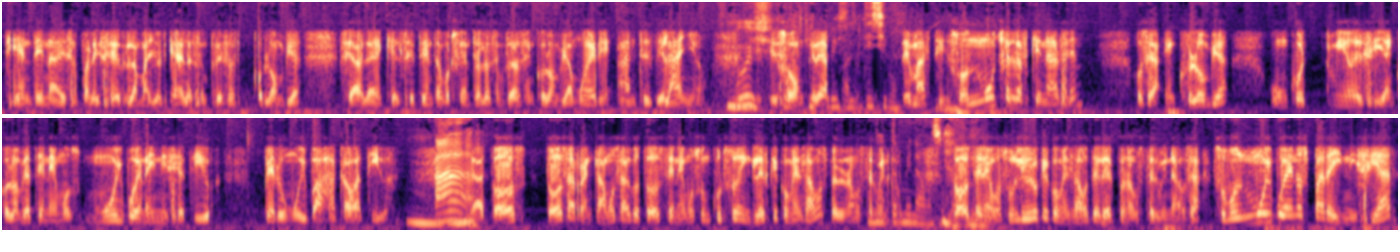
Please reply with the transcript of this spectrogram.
tienden a desaparecer. La mayoría de las empresas en Colombia, se habla de que el 70% de las empresas en Colombia muere antes del año. Uy, que son qué crea- triste. Altísimo. Además, sí, son muchas las que nacen. O sea, en Colombia, un colega mío decía, en Colombia tenemos muy buena iniciativa, pero muy baja acabativa. O Ah, sea, todos, todos arrancamos algo, todos tenemos un curso de inglés que comenzamos, pero no hemos no terminado. terminamos. Todos tenemos un libro que comenzamos a leer, pero no hemos terminado. O sea, somos muy buenos para iniciar,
